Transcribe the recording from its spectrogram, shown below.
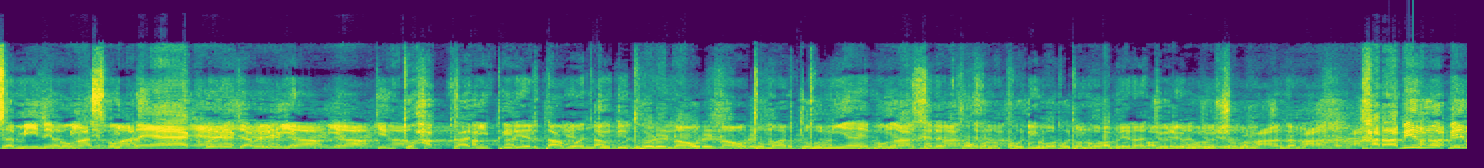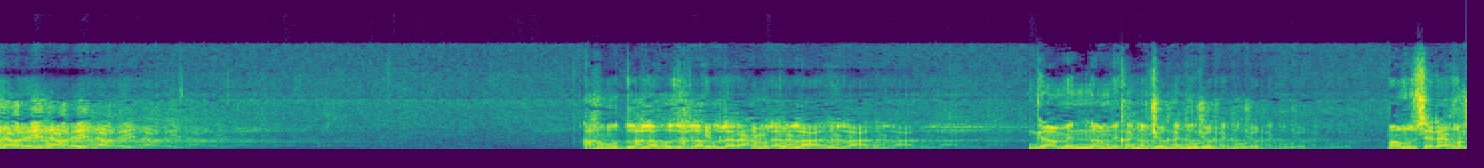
জমিন এবং আসমান এক হয়ে যাবে মিয়া। কিন্তু হাক্কানি পীরের দামন যদি ধরে নাও তোমার দুনিয়া এবং আখেরাত কখনো পরিবর্তন হবে না জোরে বলো সুবহানাল্লাহ। খারাপির মধ্যে যাবে আহমদুল্লাহ হুজুর কিবলা রাহমাতুল্লাহ গ্রামের নাম কাঞ্চনপুর মানুষের এখন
